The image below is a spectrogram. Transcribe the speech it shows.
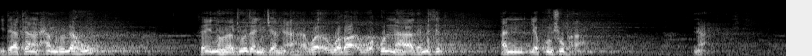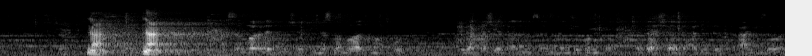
إذا كان الحمل له فإنه يجوز أن يجامعها. وقلنا هذا مثل أن يكون شبهة. نعم. نعم. نعم أحسن الله إليكم يا شيخ بالنسبة لامرأة المقتول إذا خشيت على نفسها مثلا تكون فتاة شابة حديثة عهد الزواج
